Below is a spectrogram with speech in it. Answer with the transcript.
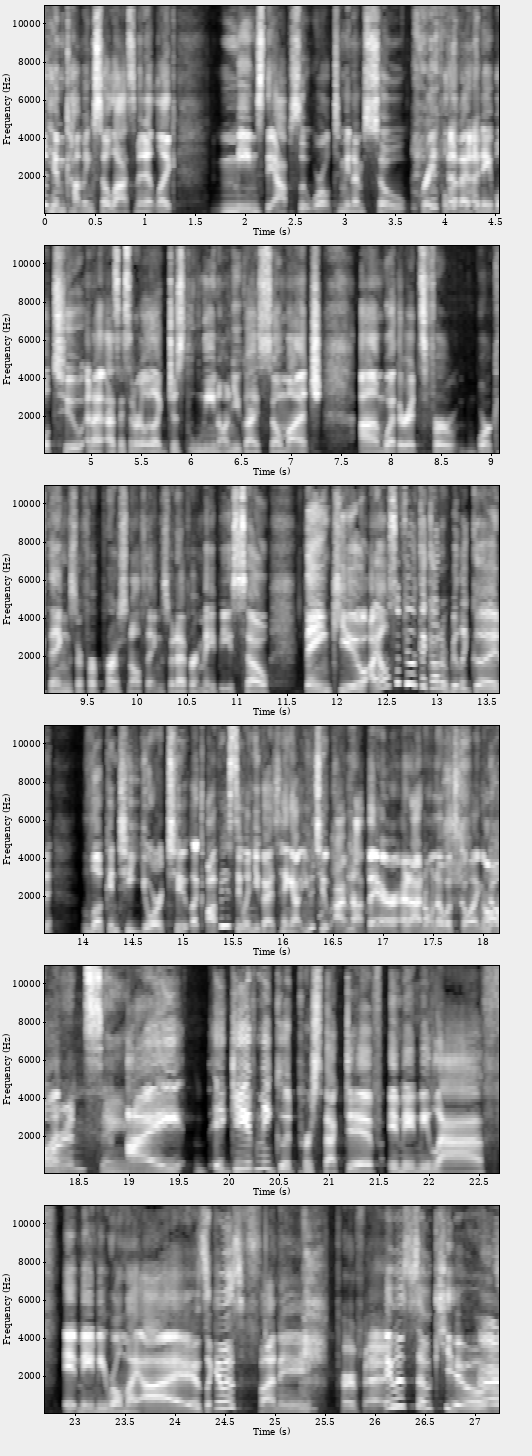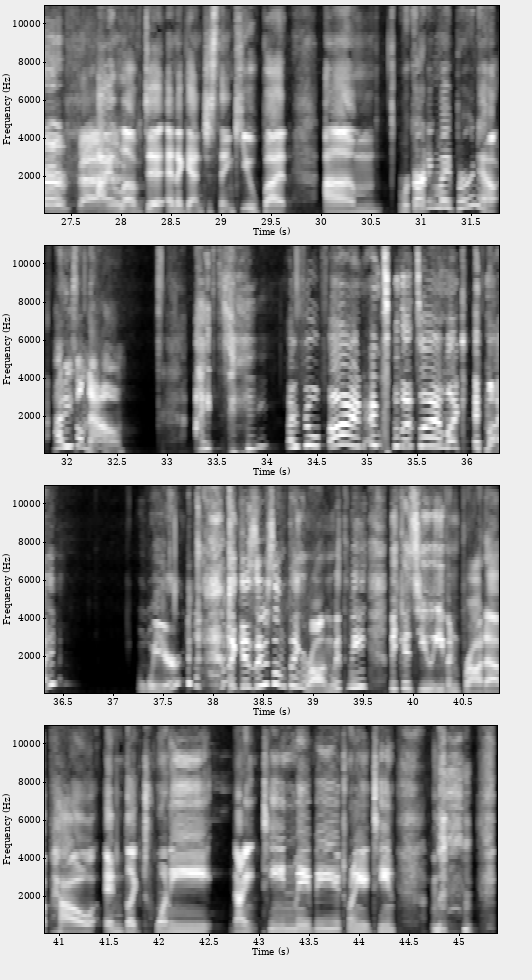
him coming so last minute, like means the absolute world to me. And I'm so grateful that I've been able to, and I, as I said earlier, like just lean on you guys so much, um, whether it's for work things or for personal things, whatever it may be. So thank you. I also feel like I got a really good look into your two, like obviously when you guys hang out, you two, I'm not there and I don't know what's going No, on. we're insane. I it gave me good perspective. It made me laugh. It made me roll my eyes. Like it was funny. Perfect. It was so cute. perfect. I loved it. And again, just thank you. But um regarding my burnout, How do you feel now? I see, I feel fine. And so that's why I'm like, am I weird? like, is there something wrong with me? Because you even brought up how in like 2019, maybe 2018,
